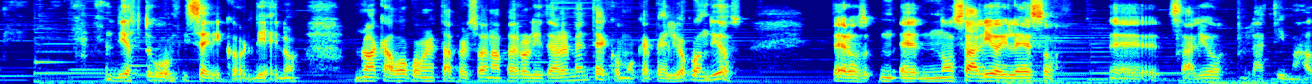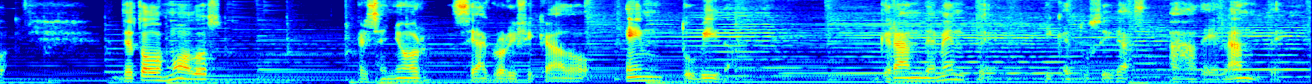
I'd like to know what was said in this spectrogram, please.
Dios tuvo misericordia y no, no acabó con esta persona, pero literalmente como que peleó con Dios, pero eh, no salió ileso, eh, salió lastimado. De todos modos, el Señor sea glorificado en tu vida grandemente y que tú sigas adelante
